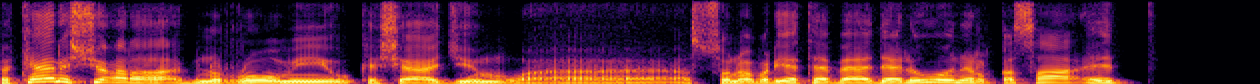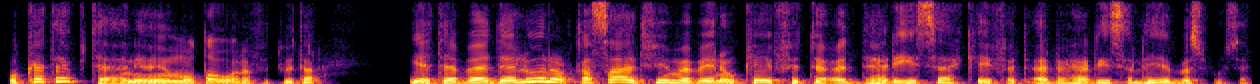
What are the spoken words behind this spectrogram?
فكان الشعراء ابن الرومي وكشاجم والصنوبر يتبادلون القصائد وكتبتها يعني هي مطولة في تويتر يتبادلون القصائد فيما بينهم كيف تعد هريسة كيف تعد الهريسة اللي هي البسبوسة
